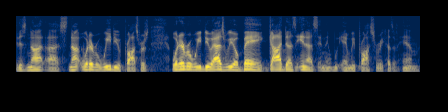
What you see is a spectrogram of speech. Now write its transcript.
It is not us. Not whatever we do prospers. Whatever we do as we obey, God does in us, and we, prosper because of Him.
